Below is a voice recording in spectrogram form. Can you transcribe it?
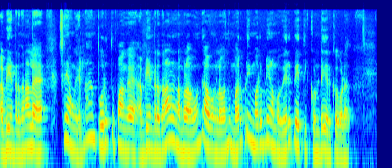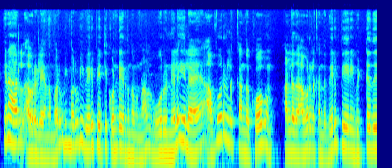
அப்படின்றதுனால சரி அவங்க எல்லாம் பொறுத்துப்பாங்க அப்படின்றதுனால நம்மளை வந்து அவங்கள வந்து மறுபடியும் மறுபடியும் நம்ம வெறுப்பேற்றி கொண்டே இருக்கக்கூடாது. ஏன்னா அவர்களை அந்த மறுபடியும் மறுபடியும் வெறுப்பேற்றி கொண்டே இருந்தோம்னால் ஒரு நிலையில் அவர்களுக்கு அந்த கோபம் அல்லது அவர்களுக்கு அந்த வெறுப்பேறி விட்டது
